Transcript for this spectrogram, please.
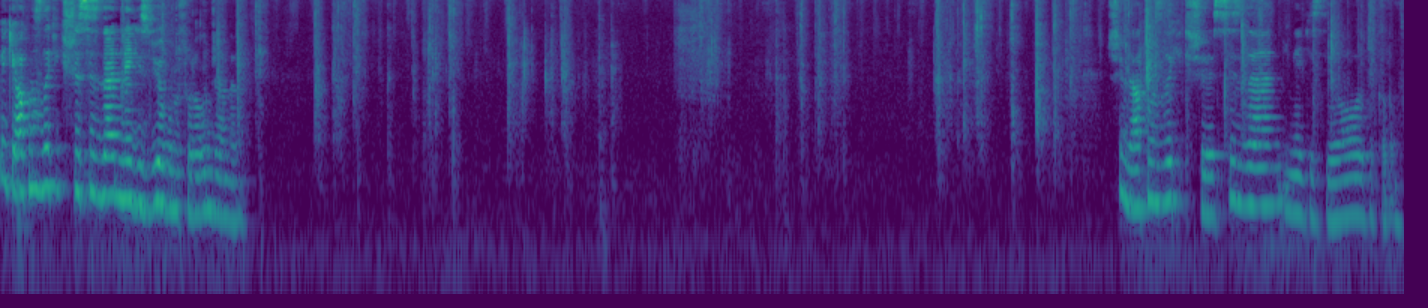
Peki aklınızdaki kişi sizden ne gizliyor bunu soralım canlarım. Şimdi aklınızdaki kişi sizden ne gizliyor bakalım.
